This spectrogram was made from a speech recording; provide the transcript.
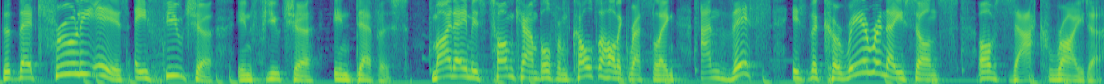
that there truly is a future in future endeavors. My name is Tom Campbell from Cultaholic Wrestling, and this is the career renaissance of Zack Ryder.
